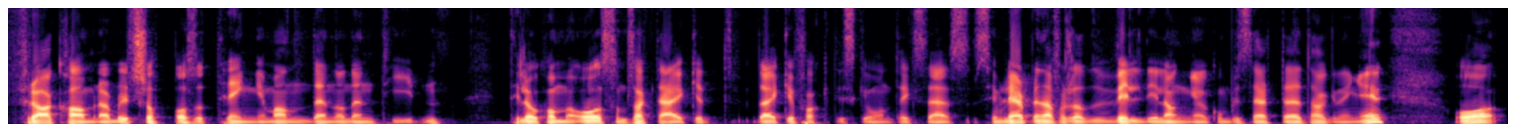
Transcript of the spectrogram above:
fra kameraet blir slått på, så trenger man den og den tiden til å komme. Og som sagt, det er ikke, et, det er ikke faktiske one-takes, det er simulert, men det er fortsatt veldig lange og kompliserte tagninger. Og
